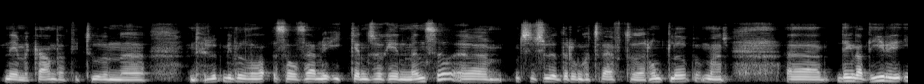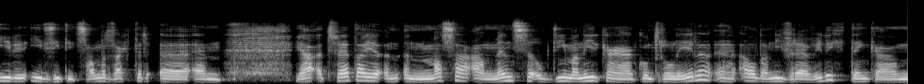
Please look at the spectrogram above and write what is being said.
neem ik aan dat die tool een, een hulpmiddel zal zijn. Nu, ik ken zo geen mensen. Ehm, ze zullen er ongetwijfeld rondlopen, maar ik denk dat hier, hier, hier zit iets anders achter. en ja, het feit dat je een, een massa aan mensen op die manier kan gaan controleren, al dan niet vrijwillig, denk aan,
